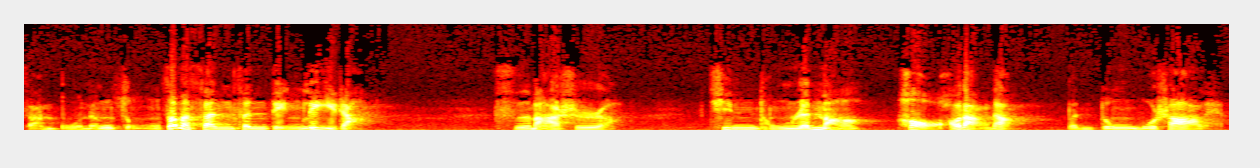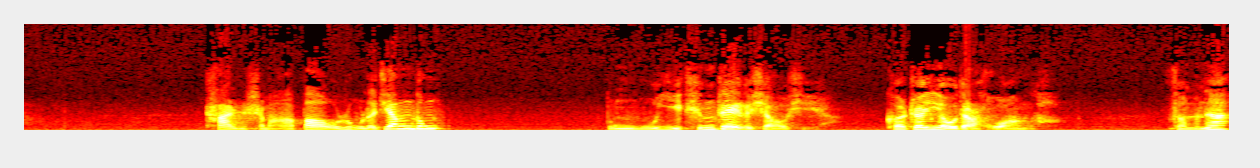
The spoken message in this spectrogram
咱不能总这么三分鼎立着。司马师啊，亲统人马，浩浩荡荡奔东吴杀来了。探视马报入了江东。东吴一听这个消息呀，可真有点慌了。怎么呢？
